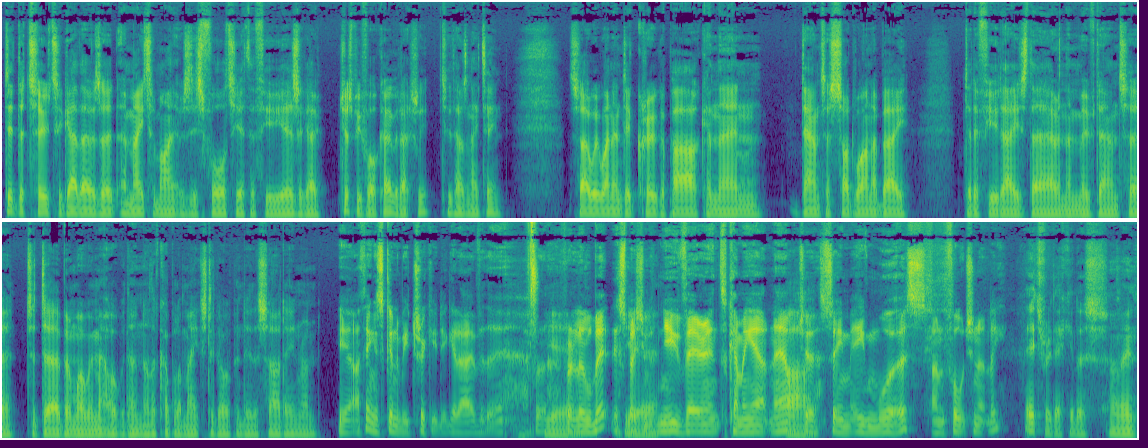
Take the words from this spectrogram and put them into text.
Did the two together as a, a mate of mine. It was his 40th a few years ago, just before COVID, actually, 2018. So we went and did Kruger Park, and then down to Sodwana Bay. Did a few days there, and then moved down to, to Durban, where we met up with another couple of mates to go up and do the sardine run. yeah, I think it's going to be tricky to get over there for, Yeah. for a little bit, especially Yeah. with new variants coming out now, which Oh. are, seem even worse, unfortunately. It's ridiculous. I mean,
